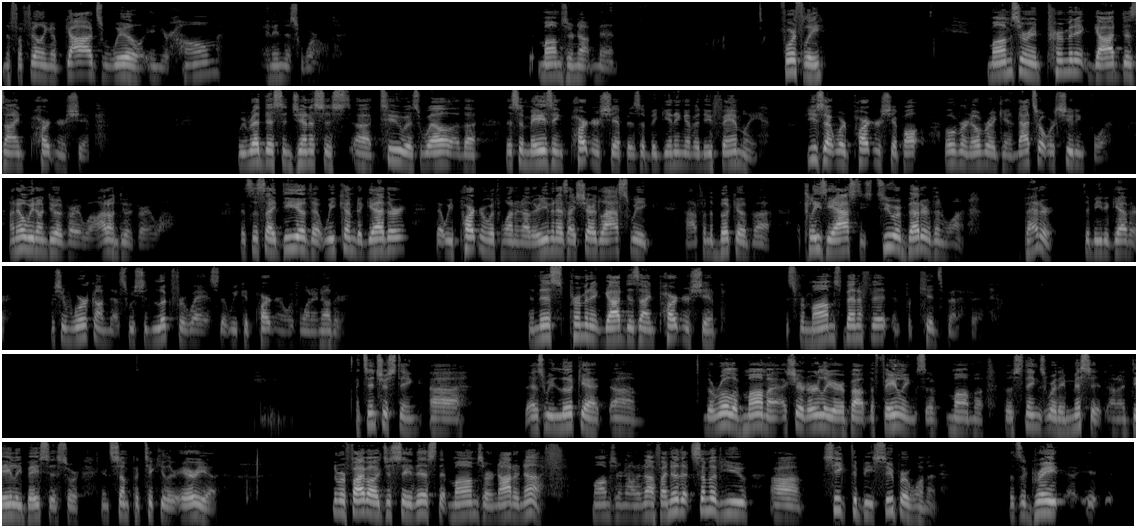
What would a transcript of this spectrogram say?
In the fulfilling of God's will in your home and in this world. Moms are not men. Fourthly, moms are in permanent God designed partnership. We read this in Genesis uh, 2 as well. The, this amazing partnership is a beginning of a new family. Use that word partnership all over and over again. That's what we're shooting for. I know we don't do it very well. I don't do it very well. It's this idea that we come together, that we partner with one another. Even as I shared last week, uh, from the book of uh, Ecclesiastes. Two are better than one. Better to be together. We should work on this. We should look for ways that we could partner with one another. And this permanent God designed partnership is for mom's benefit and for kids' benefit. It's interesting uh, as we look at um, the role of mama, I shared earlier about the failings of mama, those things where they miss it on a daily basis or in some particular area. Number five, I would just say this that moms are not enough. Moms are not enough. I know that some of you uh, seek to be superwoman. That's a great.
